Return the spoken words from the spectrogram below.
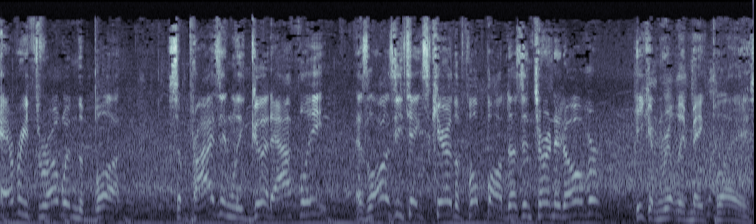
every throw in the book. Surprisingly good athlete. As long as he takes care of the football, doesn't turn it over, he can really make plays.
